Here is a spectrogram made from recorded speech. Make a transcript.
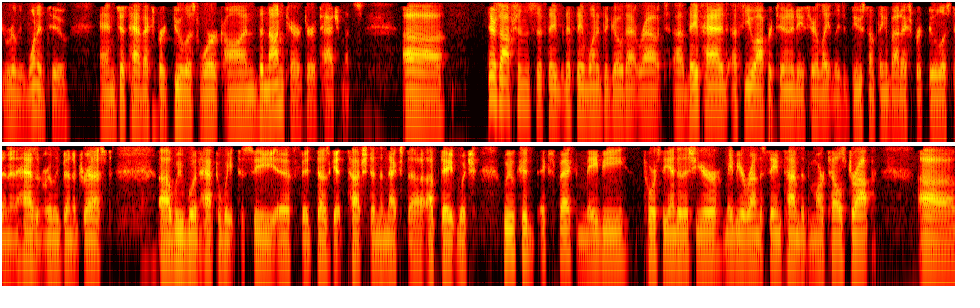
you really wanted to, and just have expert duelist work on the non-character attachments. Uh, there's options if they if they wanted to go that route. Uh, they've had a few opportunities here lately to do something about expert duelist, and it hasn't really been addressed. Uh, we would have to wait to see if it does get touched in the next uh, update, which we could expect maybe towards the end of this year, maybe around the same time that the Martells drop. Uh,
